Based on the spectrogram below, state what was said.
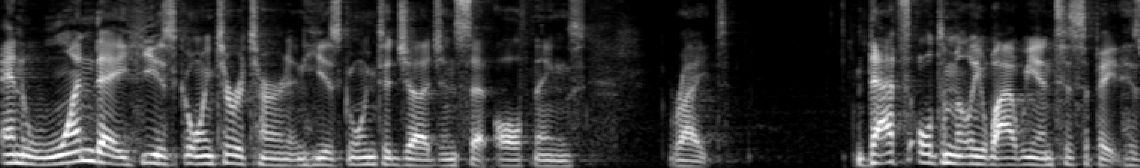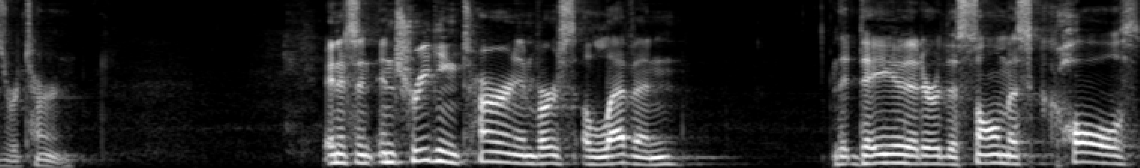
And one day He is going to return and He is going to judge and set all things right. That's ultimately why we anticipate His return. And it's an intriguing turn in verse 11 that David or the psalmist calls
